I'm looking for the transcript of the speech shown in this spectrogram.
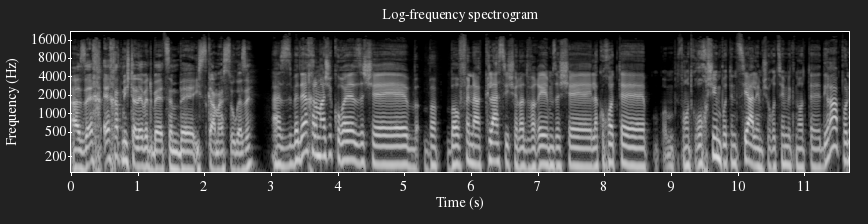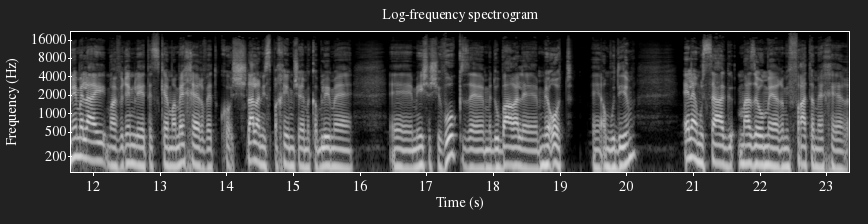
אז איך, איך את משתלבת בעצם בעסקה מהסוג הזה? אז בדרך כלל מה שקורה זה שבאופן הקלאסי של הדברים זה שלקוחות, אה, זאת אומרת רוכשים פוטנציאליים שרוצים לקנות אה, דירה, פונים אליי, מעבירים לי את הסכם המכר ואת שלל הנספחים שהם מקבלים אה, מאיש השיווק, זה מדובר על מאות עמודים. אין להם מושג מה זה אומר מפרט המכר,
